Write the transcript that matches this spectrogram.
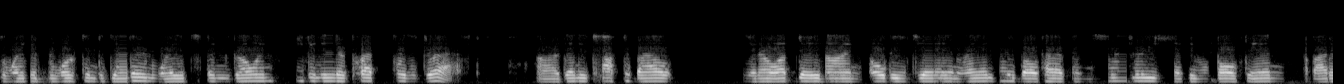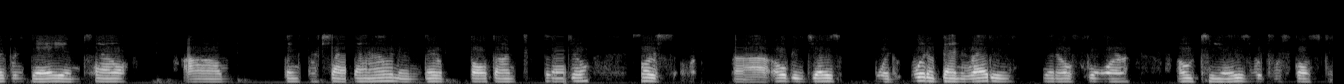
the way they've been working together and the way it's been going, even in their prep for the draft. Uh, then he talked about, you know, update on OBJ and Landry both having surgeries that they were both in about every day until um, things were shut down, and they're both on schedule. Of course, uh, OBJ's would would have been ready, you know, for OTAs, which were supposed to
